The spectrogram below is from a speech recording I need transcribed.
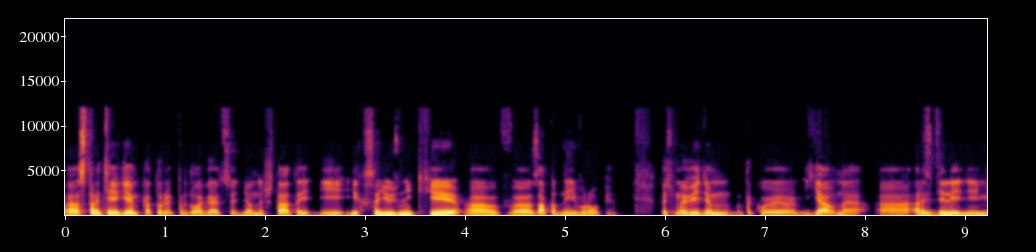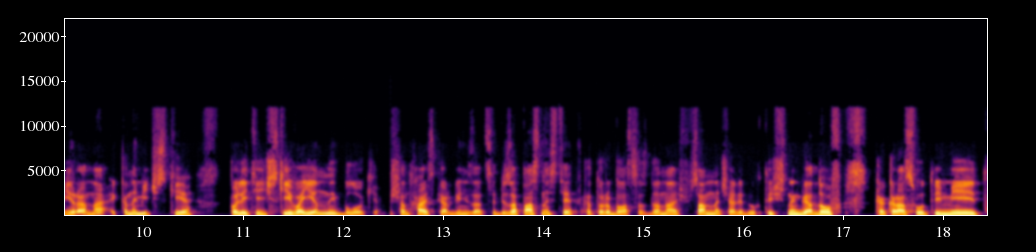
э, стратегиям, которые предлагают Соединенные Штаты и их союзники э, в Западной Европе. То есть мы видим такое явное э, разделение мира на экономические, политические и военные блоки. Шанхайская организация безопасности, которая была создана в самом начале 2000-х годов, как раз вот имеет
